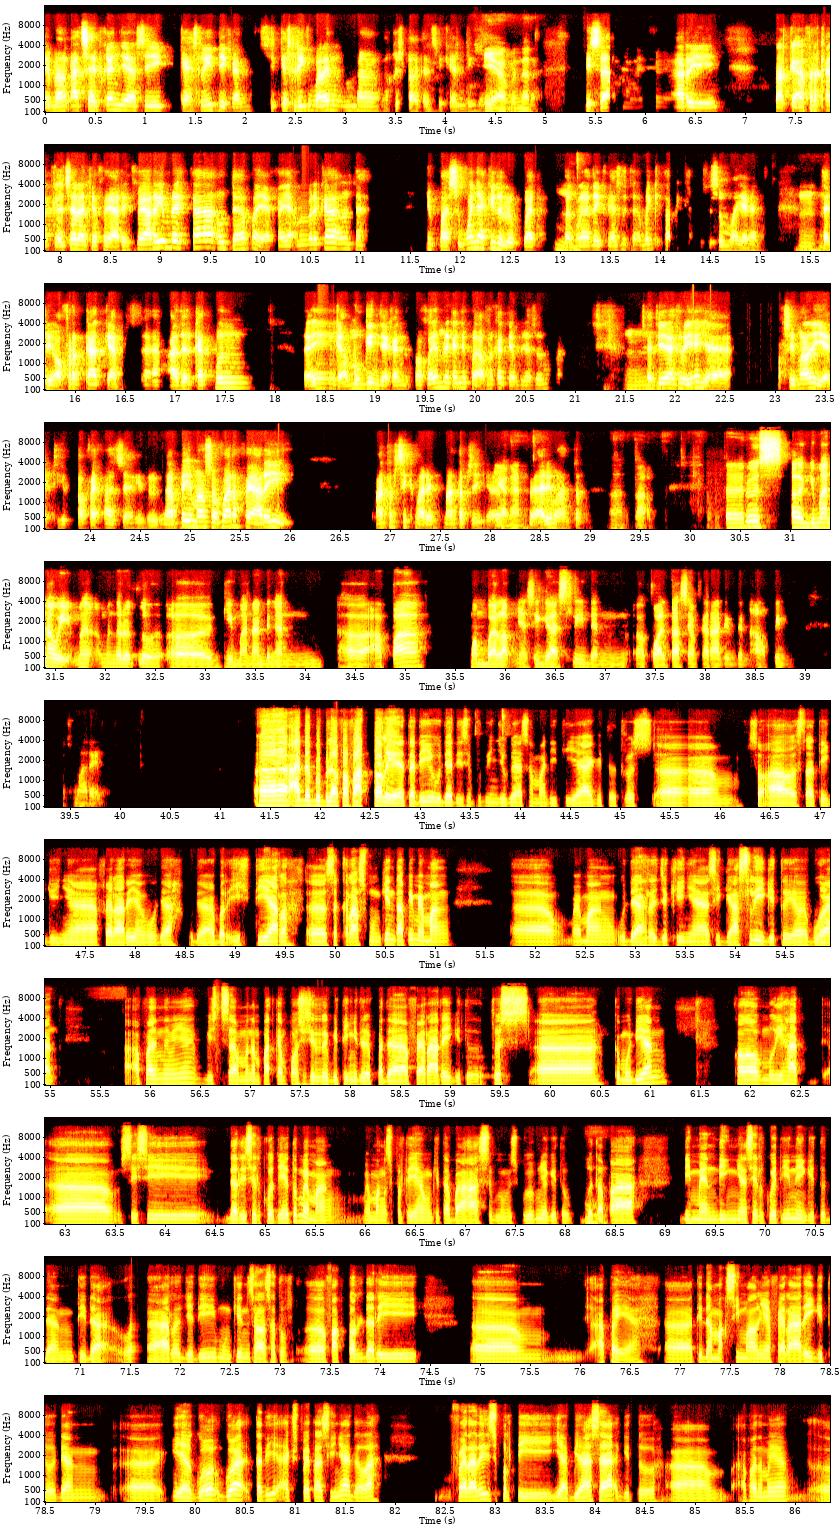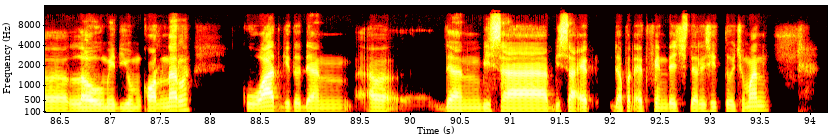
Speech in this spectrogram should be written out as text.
emang ajaib kan ya si Gasly di kan. Si Gasly kemarin memang bagus banget si Gasly. Iya benar. Bisa Ferrari pakai overcut ke jalan ke Ferrari. Ferrari mereka udah apa ya kayak mereka udah nyoba semuanya gitu loh buat hmm. Gasly tapi tapi bisa semua ya kan. Hmm. dari overcut kan bisa undercut pun kayaknya nggak mungkin ya kan. Pokoknya mereka nyoba overcut nggak bisa semua. Hmm. jadi akhirnya ya maksimal ya di top 5 aja gitu. Tapi emang so far Ferrari mantap sih kemarin mantap sih. Ya kan? Ferrari mantap mantap. Terus uh, gimana wi? Menurut lo uh, gimana dengan uh, apa membalapnya si Gasly dan uh, kualitasnya Ferrari dan Alpine kemarin Uh, ada beberapa faktor ya. Tadi udah disebutin juga sama Ditya gitu. Terus um, soal strateginya Ferrari yang udah udah berikhtiar uh, sekeras mungkin, tapi memang uh, memang udah rezekinya si Gasly gitu ya buat apa namanya bisa menempatkan posisi lebih tinggi daripada Ferrari gitu. Terus uh, kemudian kalau melihat uh, sisi dari sirkuitnya itu memang memang seperti yang kita bahas sebelum-sebelumnya gitu. Hmm. Betapa demandingnya sirkuit ini gitu dan tidak lebar jadi mungkin salah satu uh, faktor dari um, apa ya uh, tidak maksimalnya Ferrari gitu dan uh, ya gue gua tadi ekspektasinya adalah Ferrari seperti ya biasa gitu um, apa namanya uh, low medium corner kuat gitu dan uh, dan bisa bisa ad, dapat advantage dari situ cuman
